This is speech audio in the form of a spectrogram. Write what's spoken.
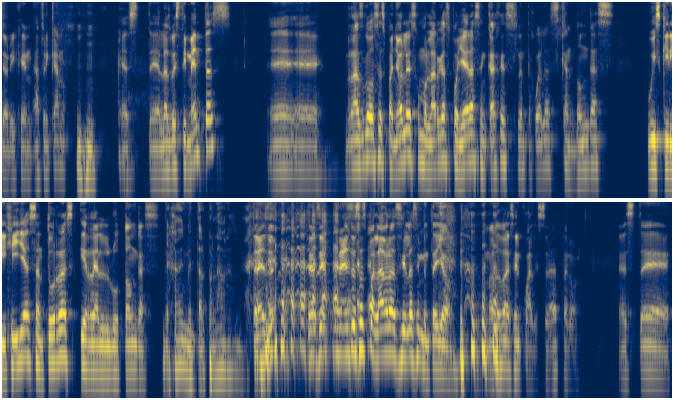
de origen africano. Este, las vestimentas, eh, rasgos españoles como largas polleras, encajes, lentejuelas, candongas, whiskyrijillas, santurras y realutongas. Deja de inventar palabras. güey. De, tres de esas palabras sí las inventé yo. No les voy a decir cuáles, ¿verdad? Pero este.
